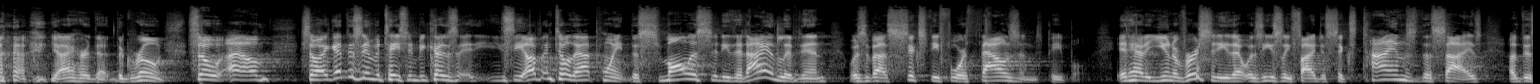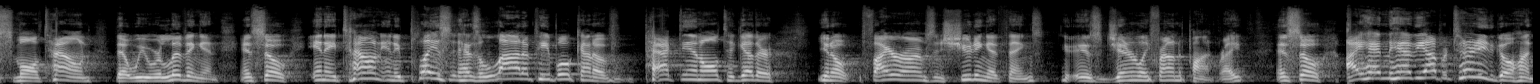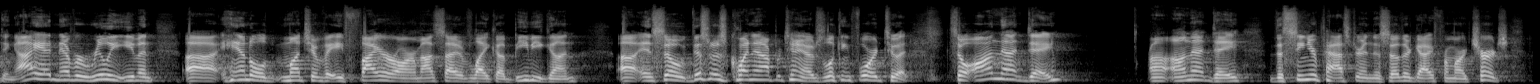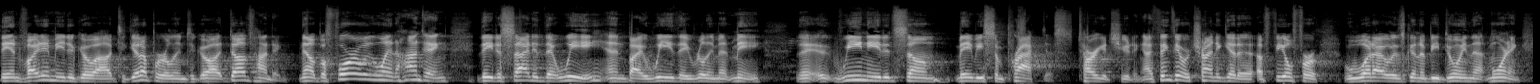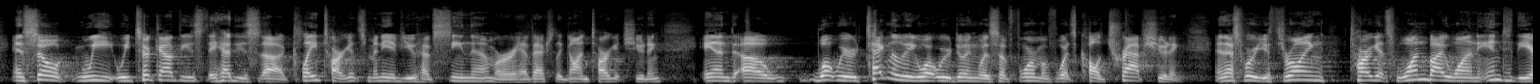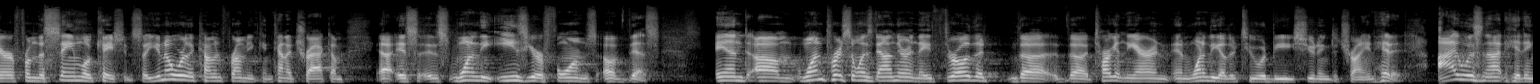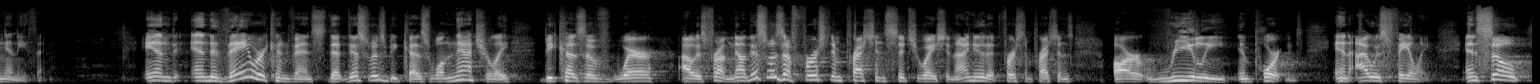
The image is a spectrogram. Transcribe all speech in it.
yeah, I heard that. The groan. So, um, so I get this invitation because you see, up until that point, the smallest city that I had lived in was about 64,000 people. It had a university that was easily five to six times the size of this small town that we were living in. And so, in a town, in a place that has a lot of people kind of packed in all together, you know, firearms and shooting at things is generally frowned upon, right? And so I hadn't had the opportunity to go hunting. I had never really even uh, handled much of a firearm outside of like a BB gun. Uh, and so this was quite an opportunity. I was looking forward to it. So on that day, uh, on that day, the senior pastor and this other guy from our church, they invited me to go out, to get up early and to go out dove hunting. Now, before we went hunting, they decided that we, and by we, they really meant me, we needed some, maybe some practice, target shooting. I think they were trying to get a, a feel for what I was going to be doing that morning. And so we, we took out these, they had these uh, clay targets. Many of you have seen them or have actually gone target shooting. And uh, what we were technically what we were doing was a form of what's called trap shooting, and that's where you're throwing targets one by one into the air from the same location. So you know where they're coming from. You can kind of track them. Uh, it's, it's one of the easier forms of this. And um, one person was down there and they throw the, the, the target in the air, and, and one of the other two would be shooting to try and hit it. I was not hitting anything. And, and they were convinced that this was because, well, naturally, because of where I was from. Now, this was a first impression situation. I knew that first impressions are really important, and I was failing. And so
